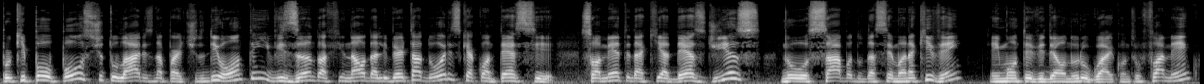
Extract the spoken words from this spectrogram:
porque poupou os titulares na partida de ontem, visando a final da Libertadores, que acontece somente daqui a 10 dias, no sábado da semana que vem, em Montevideo, no Uruguai, contra o Flamengo.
